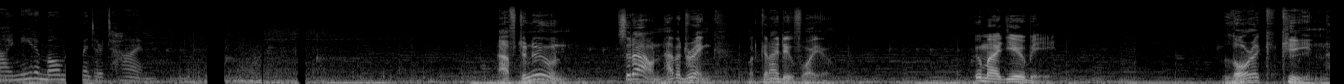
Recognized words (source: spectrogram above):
I need a moment of your time. Afternoon. Sit down, have a drink. What can I do for you? Who might you be? Lorik Qui'in.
